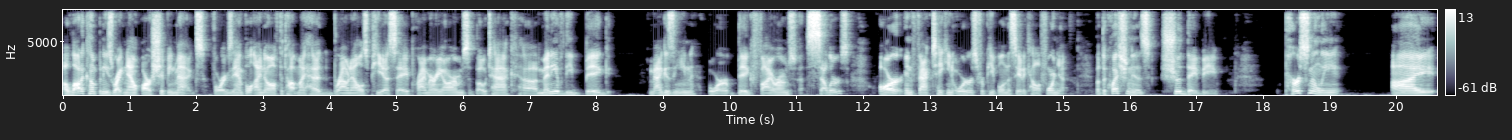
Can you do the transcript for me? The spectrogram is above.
A lot of companies right now are shipping mags. For example, I know off the top of my head, Brownells, PSA, Primary Arms, Botach, uh, many of the big magazine or big firearms sellers are in fact taking orders for people in the state of California. But the question is, should they be? Personally, I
